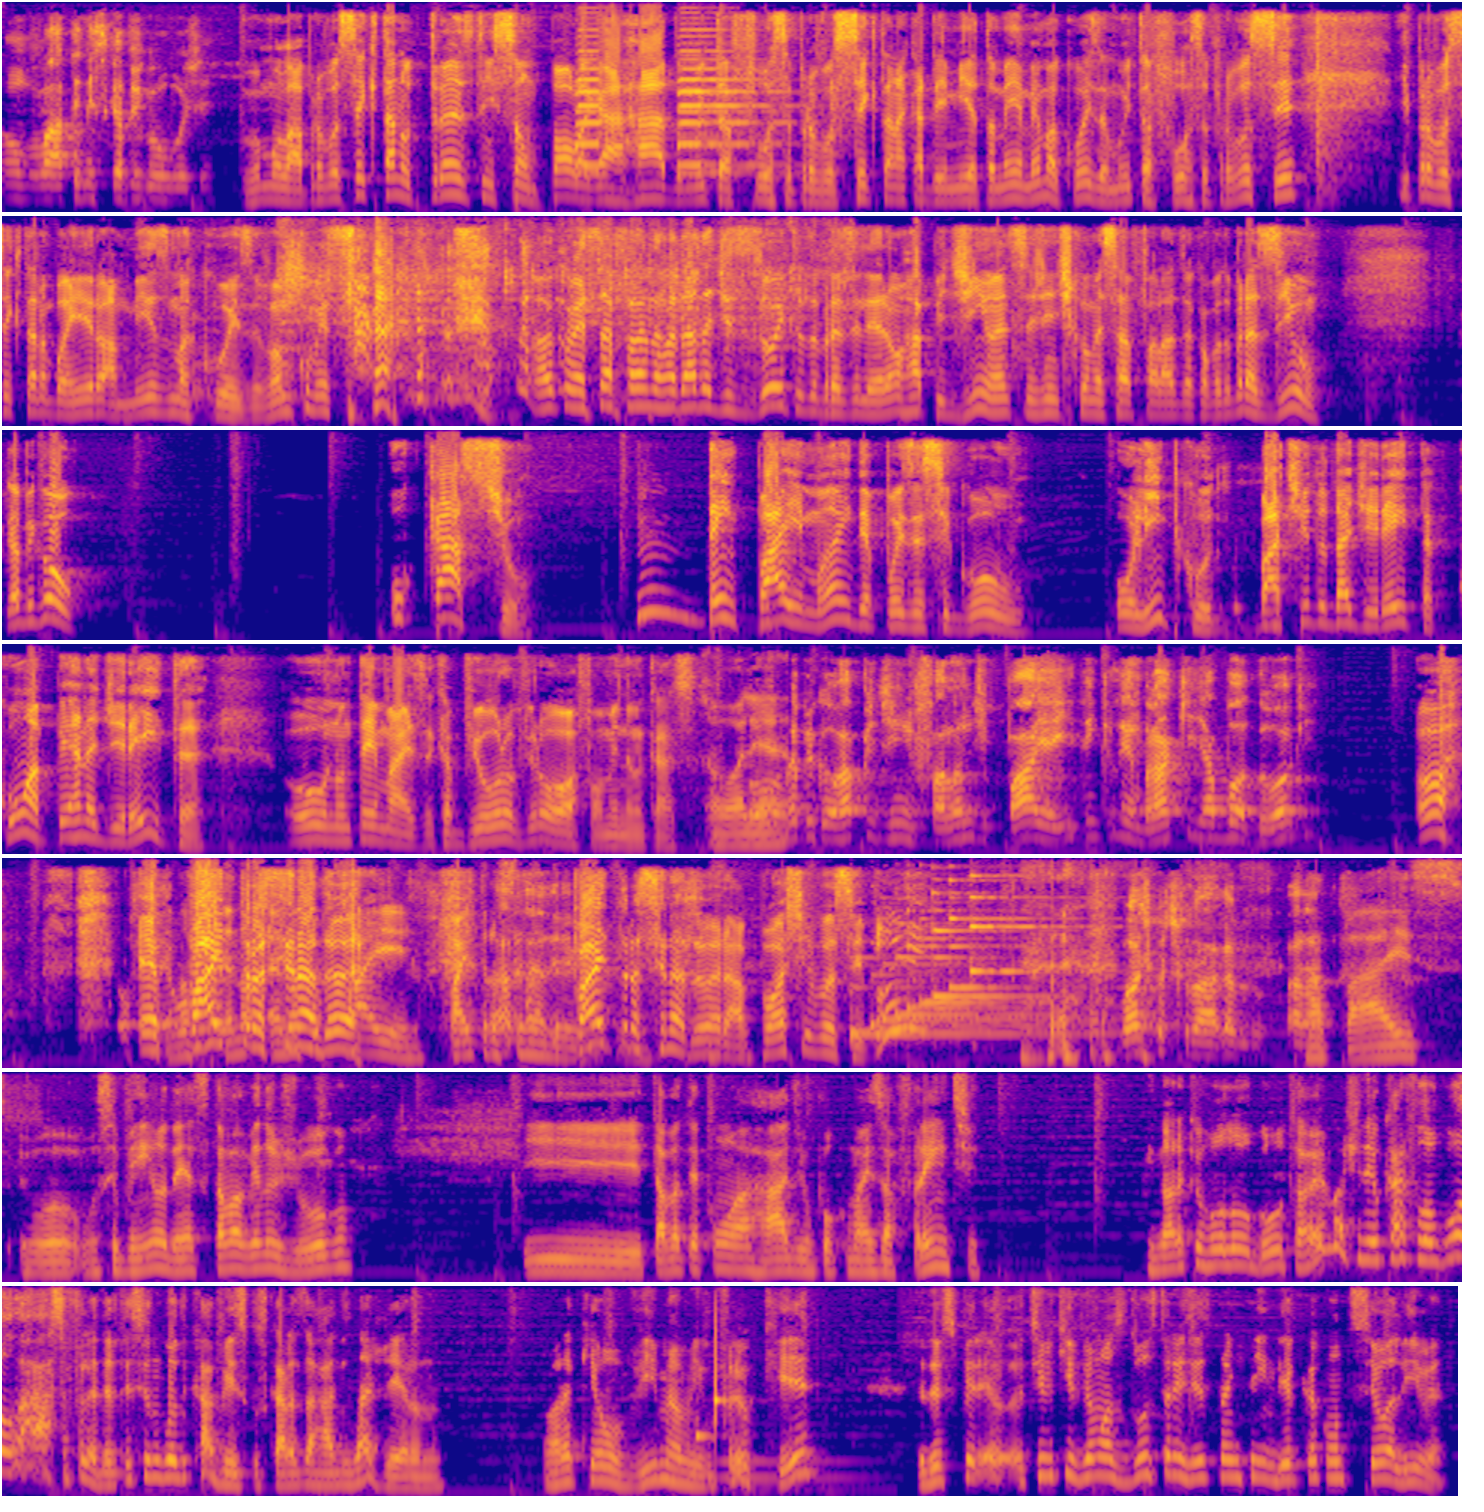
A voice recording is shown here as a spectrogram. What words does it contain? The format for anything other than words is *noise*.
Vamos bater nesse Gabigol hoje. Vamos lá, para você que tá no trânsito em São Paulo agarrado, muita força para você que tá na academia também, a mesma coisa, muita força para você. E para você que tá no banheiro, a mesma coisa. Vamos começar. *laughs* Vamos começar falando da rodada 18 do Brasileirão rapidinho antes da gente começar a falar da Copa do Brasil. Gabigol. O Cássio hum. tem pai e mãe depois desse gol olímpico batido da direita com a perna direita? Ou não tem mais? É virou, virou órfão, menino no caso. Olha. Ô, Gabigol, rapidinho, falando de pai aí, tem que lembrar que a Bodog. Ó! Oh, é pai trocinador. É pai, pai trocinador. pai trocinador, aposte em você. *laughs* Pode continuar, Gabigol. Rapaz, eu vou, vou ser bem honesto. Eu tava vendo o jogo e tava até com a rádio um pouco mais à frente. E na hora que rolou o gol, tal, eu imaginei o cara falou golaço. Eu falei, ah, deve ter sido um gol de cabeça, que os caras da rádio exageram, né? Na hora que eu vi, meu amigo, eu falei, o quê? Eu, esperei, eu tive que ver umas duas, três vezes para entender o que aconteceu ali, velho.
